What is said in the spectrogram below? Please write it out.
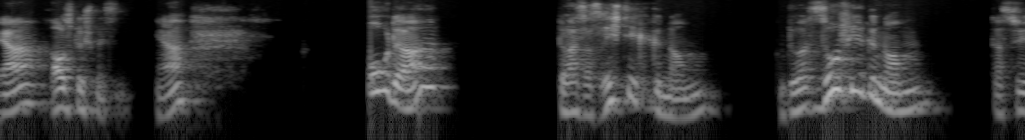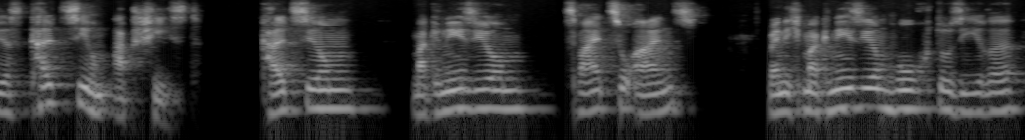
ja, rausgeschmissen, ja. Oder du hast das Richtige genommen und du hast so viel genommen, dass du das Calcium abschießt. Calcium, Magnesium 2 zu 1. Wenn ich Magnesium hochdosiere,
